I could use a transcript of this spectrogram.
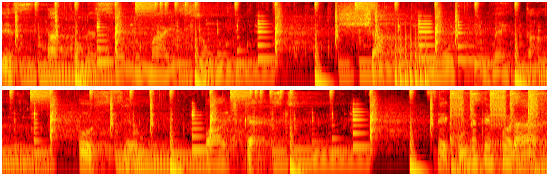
Está começando mais um Chá com Pimenta, o seu podcast. Segunda temporada.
